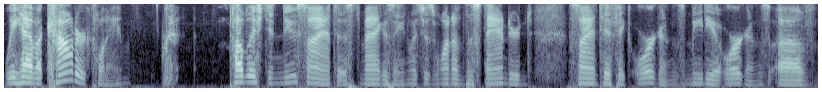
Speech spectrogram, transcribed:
We have a counterclaim published in New Scientist magazine, which is one of the standard scientific organs, media organs of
